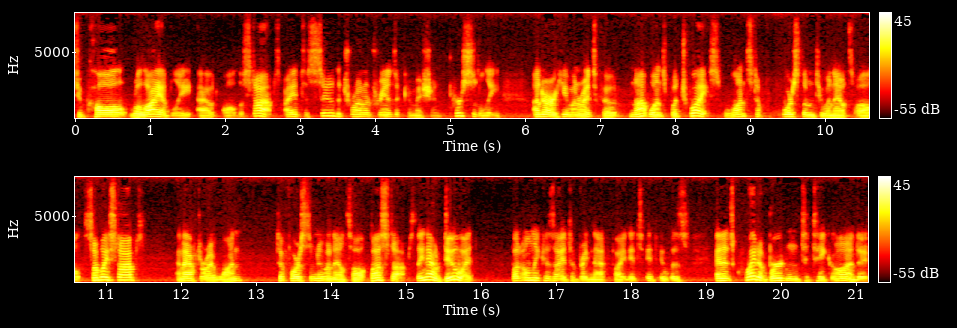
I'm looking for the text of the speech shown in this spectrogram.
to call reliably out all the stops. I had to sue the Toronto Transit Commission personally under our Human Rights Code, not once but twice. Once to force them to announce all subway stops, and after I won, to force them to announce all bus stops. They now do it, but only because I had to bring that fight. It's it, it was, and it's quite a burden to take on to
